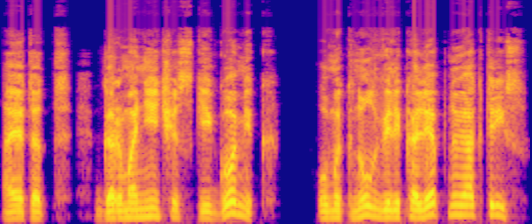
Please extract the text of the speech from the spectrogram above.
а этот гармонический гомик умыкнул великолепную актрису.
